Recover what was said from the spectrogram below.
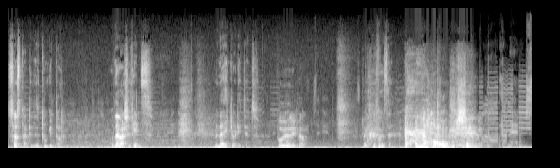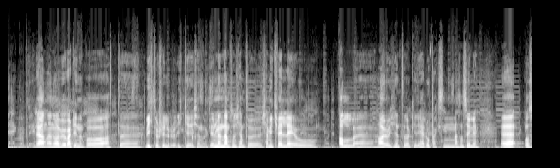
Søsteren til de to gutta. Og det verset fins. Men det har ikke vært gitt ut. Får vi høre i kveld. Det får vi se. Ja, nei, nå har vi jo vært inne på at uh, Viktors lillebror ikke kjenner dere. Men dem som kommer, til, å- kommer i kveld, er jo Alle har jo kjent til dere i hele oppveksten, mest sannsynlig. Eh, og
